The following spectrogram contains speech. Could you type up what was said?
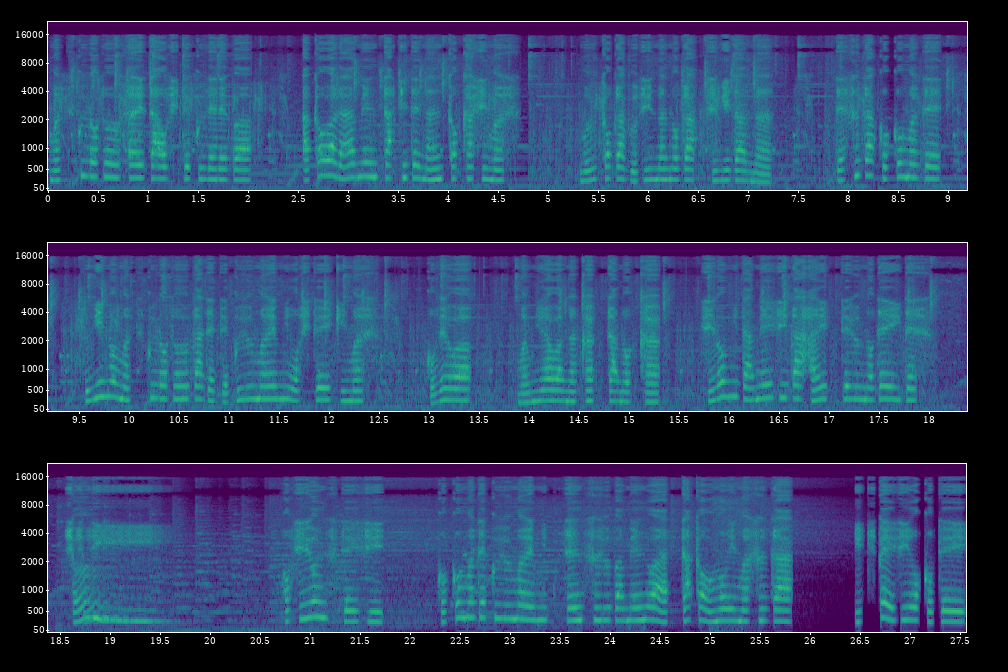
松黒像さえ倒してくれれば、あとはラーメンたちで何とかします。ムートが無事なのが不思議だな。ですがここまで、次の松黒像が出てくる前に押していきます。これは、間に合わなかったのか。白にダメージが入ってるのでいいです。勝利星4ステージ。ここまで来る前に苦戦する場面はあったと思いますが、1ページを固定、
